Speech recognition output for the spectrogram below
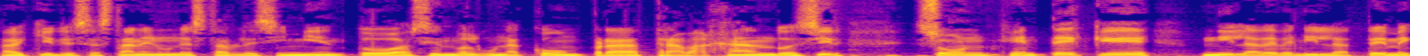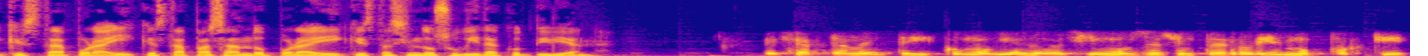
a quienes están en un establecimiento haciendo alguna compra, trabajando, es decir, son gente que ni la debe ni la teme, que está por ahí, que está pasando por ahí, que está haciendo su vida cotidiana. Exactamente, y como bien lo decimos, es un terrorismo, porque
